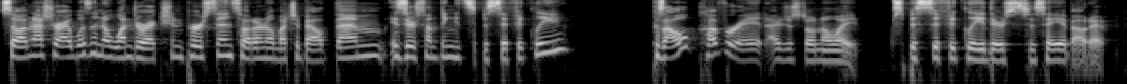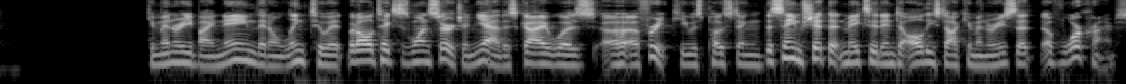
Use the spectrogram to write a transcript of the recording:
So I'm not sure. I wasn't a One Direction person, so I don't know much about them. Is there something specifically? Because I'll cover it. I just don't know what specifically there's to say about it. Documentary by name, they don't link to it, but all it takes is one search. And yeah, this guy was a, freak. He was posting the same shit that makes it into all these documentaries that, of war crimes.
